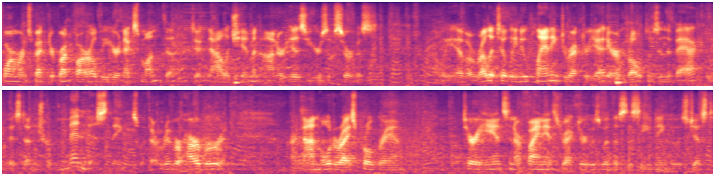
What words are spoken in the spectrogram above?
former Inspector Bruck Barr will be here next month uh, to acknowledge him and honor his years of service. Uh, We have a relatively new planning director yet, Aaron Brault, who's in the back, who has done tremendous things with our River Harbor and our non-motorized program. Terry Hansen, our finance director, who's with us this evening, who has just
